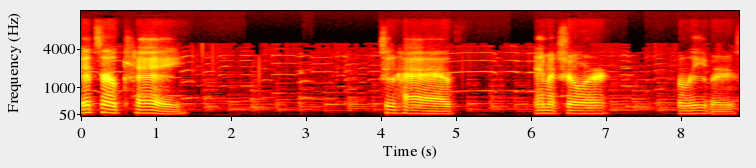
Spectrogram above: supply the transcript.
it's okay to have immature believers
